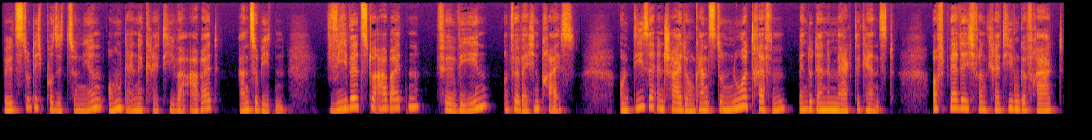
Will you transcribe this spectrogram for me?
willst du dich positionieren, um deine kreative Arbeit anzubieten? Wie willst du arbeiten? Für wen und für welchen Preis? Und diese Entscheidung kannst du nur treffen, wenn du deine Märkte kennst. Oft werde ich von Kreativen gefragt,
